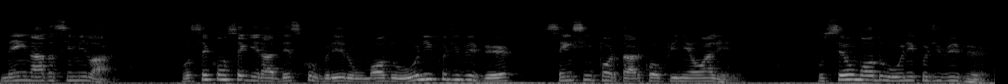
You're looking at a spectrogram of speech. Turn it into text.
nem nada similar. Você conseguirá descobrir um modo único de viver sem se importar com a opinião alheia. O seu modo único de viver.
